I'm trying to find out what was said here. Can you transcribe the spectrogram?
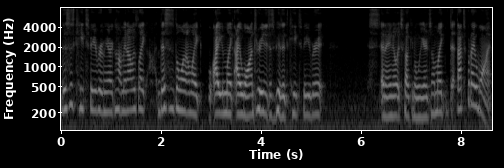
this is Kate's favorite Murakami, and I was like, this is the one I'm like, I'm like, I want to read it just because it's Kate's favorite, and I know it's fucking weird. So I'm like, that's what I want.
